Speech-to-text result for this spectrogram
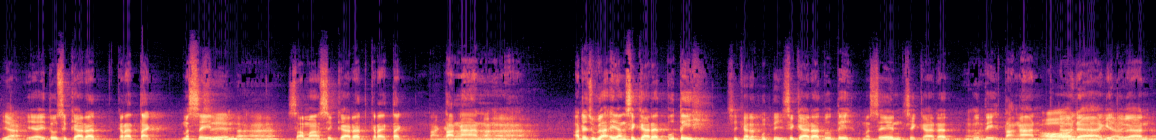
ya. yaitu sigaret kretek mesin, Sin, ah, sama sigaret kretek tangan. tangan. Ah. Ada juga yang sigaret putih, Sigaret putih. sigaret putih mesin, sigaret putih tangan. Oh, ada iya, gitu iya, kan. iya.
